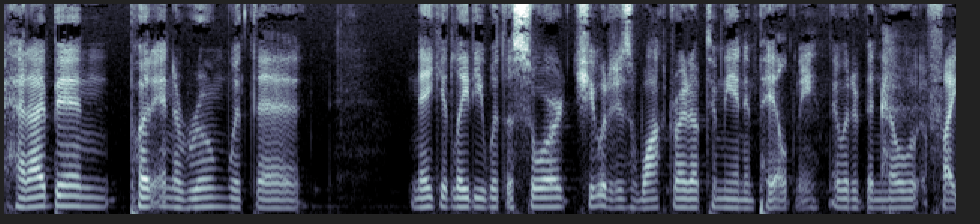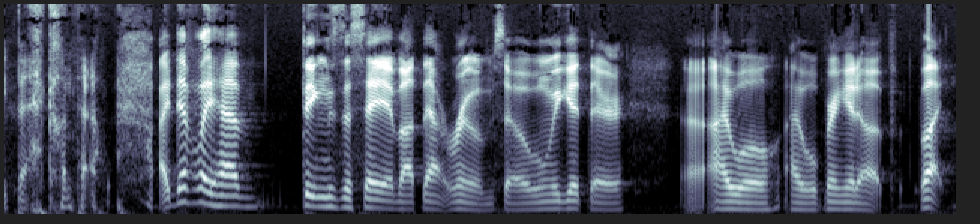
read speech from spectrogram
had I been put in a room with the naked lady with a sword, she would have just walked right up to me and impaled me. There would have been no fight back on that one. I definitely have things to say about that room. So when we get there, uh, I will I will bring it up. But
